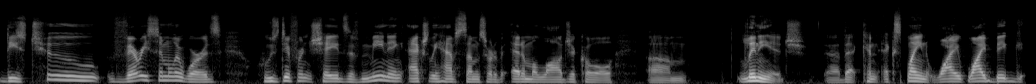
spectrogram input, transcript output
these two very similar words whose different shades of meaning actually have some sort of etymological um, lineage uh, that can explain why why big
